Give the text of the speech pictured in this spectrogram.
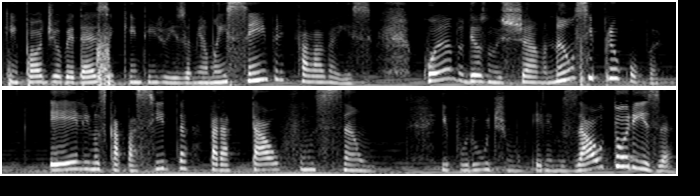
quem pode obedece quem tem juízo. A minha mãe sempre falava isso. Quando Deus nos chama, não se preocupa. Ele nos capacita para tal função. E por último, ele nos autoriza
